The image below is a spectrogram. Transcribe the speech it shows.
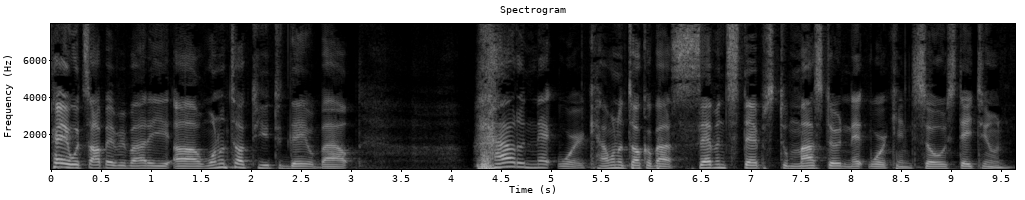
Hey, what's up, everybody? I uh, want to talk to you today about how to network. I want to talk about seven steps to master networking. So stay tuned.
